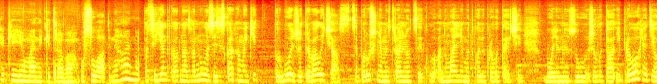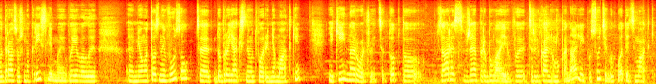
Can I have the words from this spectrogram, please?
які є у мене, які треба усувати негайно. Пацієнтка одна звернулася зі скаргами, які турбують вже тривалий час. Це порушення менструального циклу, аномальні маткові кровотечі, болі внизу живота. І при огляді одразу ж на кріслі ми виявили е, міоматозний вузол це доброякісне утворення матки, який народжується. Тобто зараз вже перебуває в цервікальному каналі і, по суті, виходить з матки.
